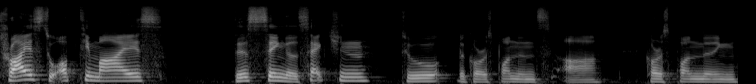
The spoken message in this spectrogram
tries to optimize this single section to the correspondence, uh, corresponding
